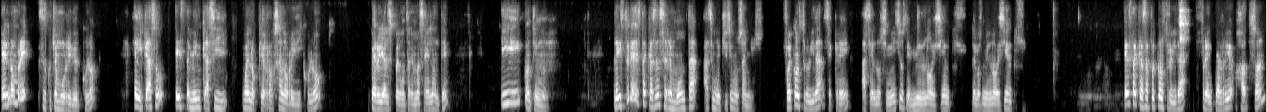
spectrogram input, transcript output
El nombre se escucha muy ridículo. El caso es también casi, bueno, que roza lo ridículo, pero ya les preguntaré más adelante. Y continúo. La historia de esta casa se remonta hace muchísimos años. Fue construida, se cree, hacia los inicios de 1900, de los 1900. Esta casa fue construida frente al río Hudson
